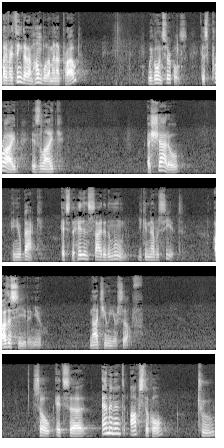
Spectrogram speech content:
But if I think that I'm humble, am I not proud? We go in circles because pride is like a shadow in your back. It's the hidden side of the moon. You can never see it. Others see it in you, not you in yourself. So it's an eminent obstacle to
